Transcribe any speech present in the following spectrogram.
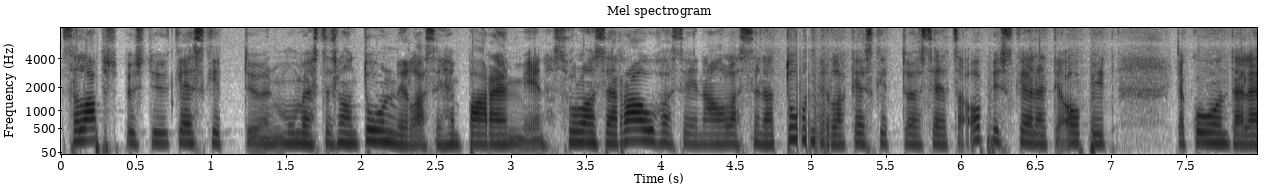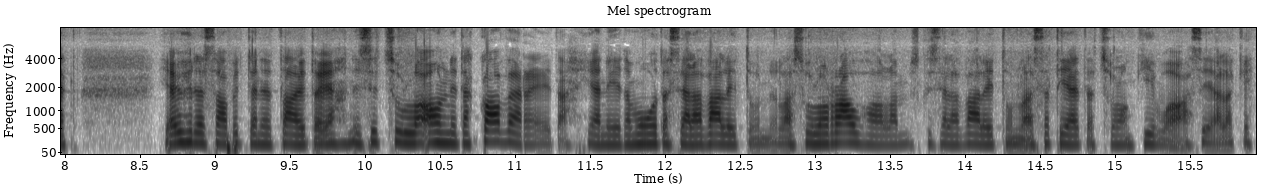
se lapsi pystyy keskittyyn mun mielestä silloin tunnilla siihen paremmin. Sulla on se rauha siinä olla siinä tunnilla keskittyä siihen, että sä opiskelet ja opit ja kuuntelet ja yhdessä opit ne taitoja, niin sitten sulla on niitä kavereita ja niitä muuta siellä välitunnilla. Sulla on rauha olla myöskin siellä välitunnilla sä tiedät, että sulla on kivaa sielläkin.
